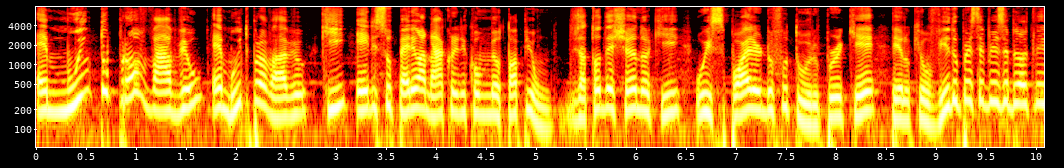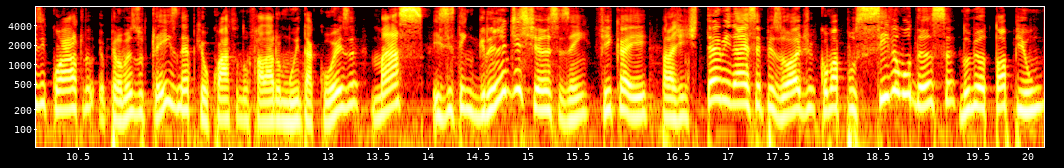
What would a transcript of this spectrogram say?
é muito provável, é muito provável que ele supere Império Anacrone como meu top 1. Já tô deixando aqui o spoiler do futuro, porque, pelo que eu vi do Perseverance episódio 3 e 4, eu, pelo menos o 3, né? Porque o 4 não falaram muita coisa, mas existem grandes chances, hein? Fica aí pra gente terminar esse episódio com uma possível mudança no meu top 1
